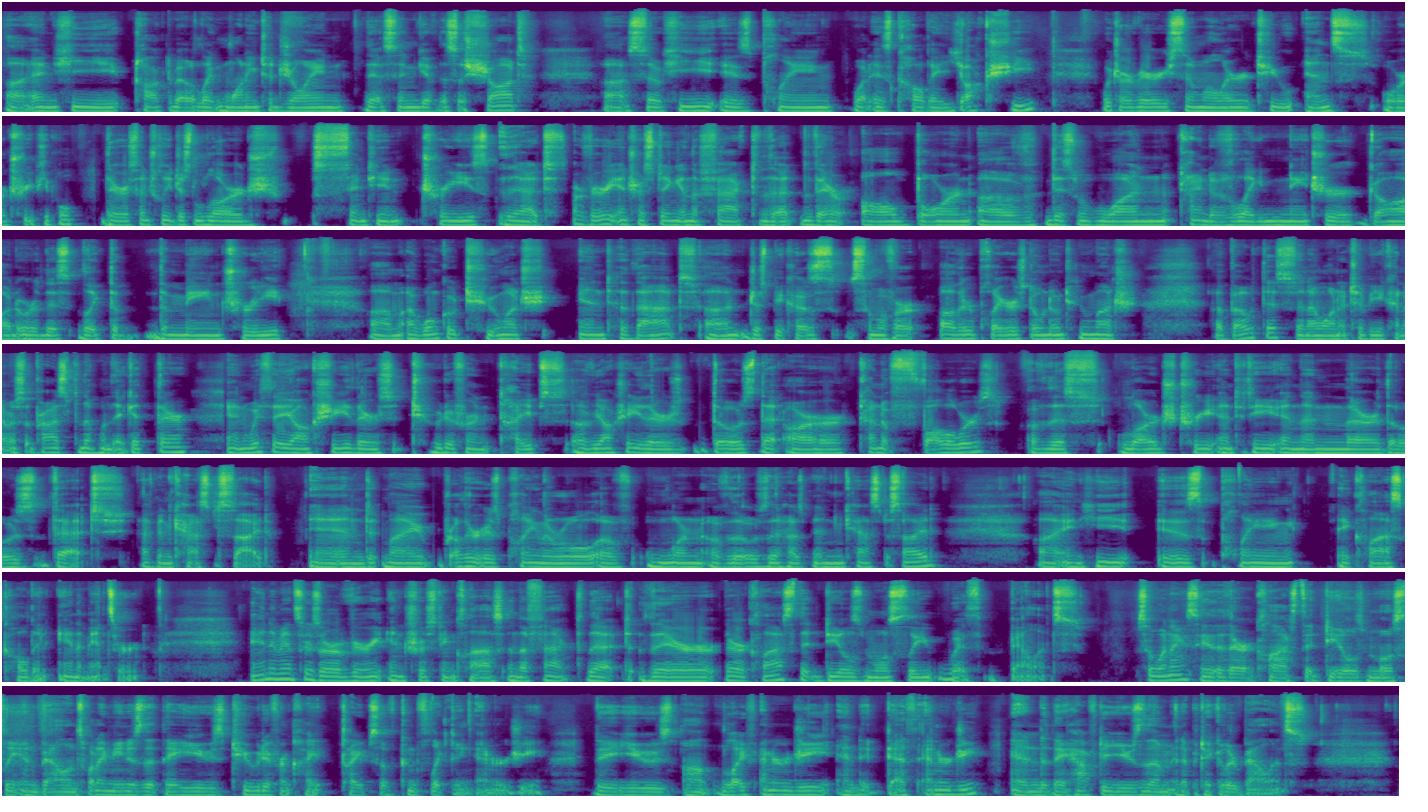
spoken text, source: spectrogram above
Uh, and he talked about like wanting to join this and give this a shot. Uh, so he is playing what is called a Yakshi, which are very similar to Ents or tree people. They're essentially just large sentient trees that are very interesting in the fact that they're all born of this one kind of like nature god or this like the the main tree. Um, I won't go too much into that uh, just because some of our other players don't know too much about this and i want it to be kind of a surprise to them when they get there and with the yakshi there's two different types of yakshi there's those that are kind of followers of this large tree entity, and then there are those that have been cast aside. And my brother is playing the role of one of those that has been cast aside, uh, and he is playing a class called an Animancer. Animancers are a very interesting class in the fact that they're they're a class that deals mostly with balance. So when I say that they're a class that deals mostly in balance, what I mean is that they use two different types of conflicting energy. They use uh, life energy and death energy, and they have to use them in a particular balance.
